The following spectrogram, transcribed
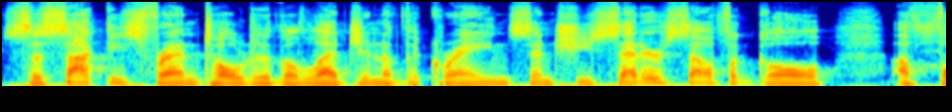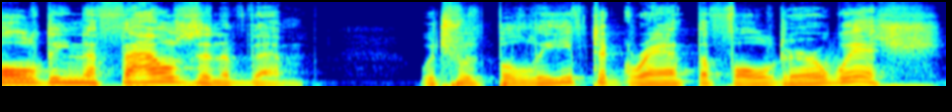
Sasaki's friend told her the legend of the cranes, and she set herself a goal of folding a thousand of them, which was believed to grant the folder a wish.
